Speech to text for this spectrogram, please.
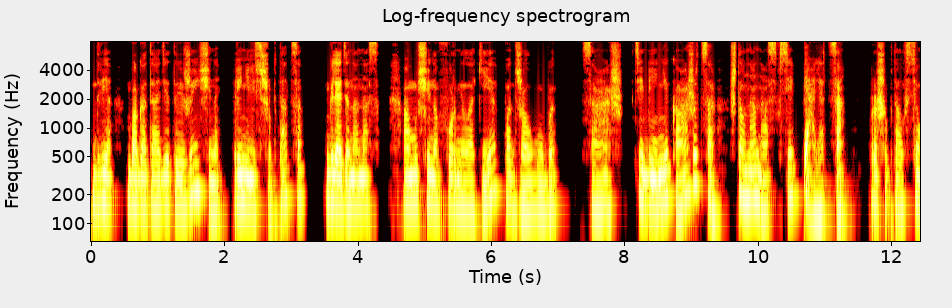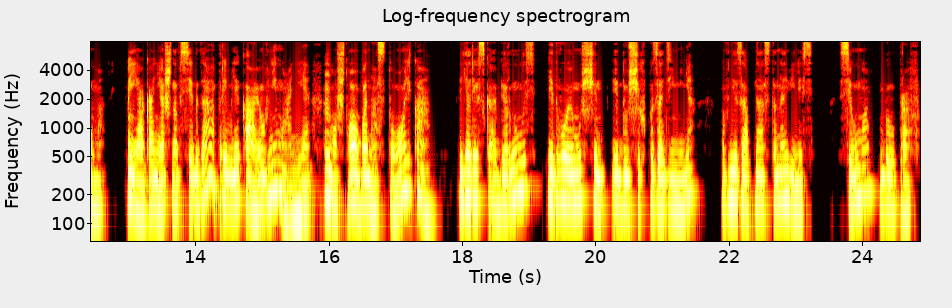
Две богато одетые женщины принялись шептаться, глядя на нас, а мужчина в форме лакея поджал губы. «Саш, тебе не кажется, что на нас все пялятся?» — прошептал Сёма. «Я, конечно, всегда привлекаю внимание, но чтобы настолько...» Я резко обернулась, и двое мужчин, идущих позади меня, внезапно остановились. Сёма был прав.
